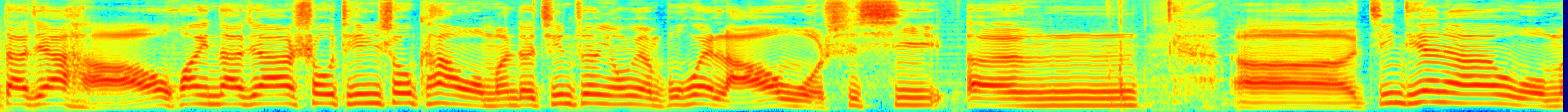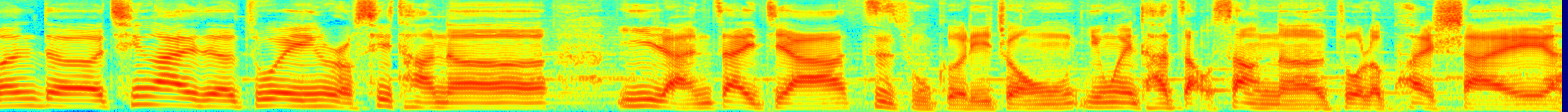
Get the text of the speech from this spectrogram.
大家好，欢迎大家收听收看我们的青春永远不会老，我是西恩。呃，今天呢，我们的亲爱的朱卫英 Rosita 呢，依然在家自主隔离中，因为她早上呢做了快筛，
